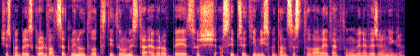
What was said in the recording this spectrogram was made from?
že jsme byli skoro 20 minut od titulu mistra Evropy, což asi předtím, když jsme tam cestovali, tak tomu by nevěřil nikdo.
